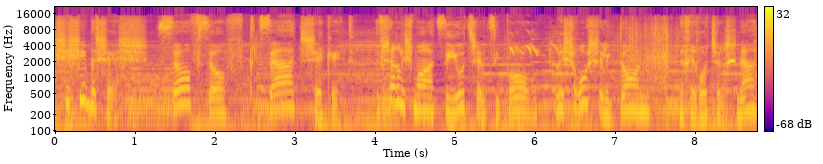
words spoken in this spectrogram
שישי בשש, סוף סוף קצת שקט. אפשר לשמוע ציוץ של ציפור, רשרוש של עיתון, נחירות של שנץ,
